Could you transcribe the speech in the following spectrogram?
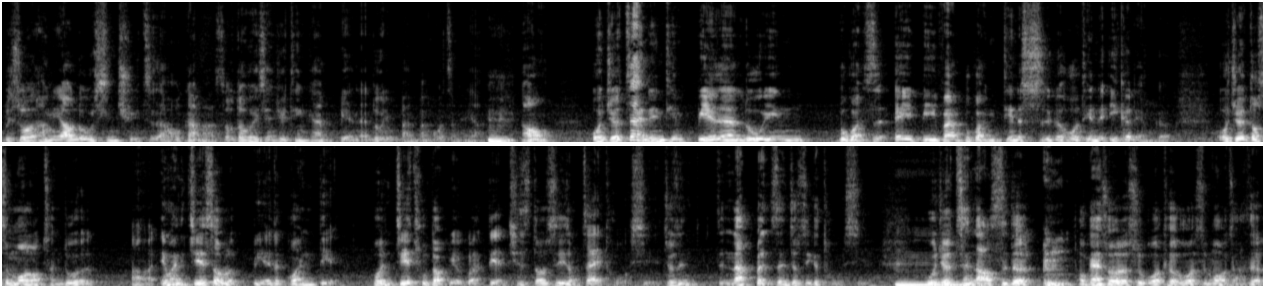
比如说他们要录新曲子啊，或干嘛的时候，都会先去听看别人的录音版本或怎么样。嗯，然后我觉得在聆听别人录音，不管是 A、B，反正不管你听了十个或听了一个两个，我觉得都是某种程度的啊、呃，因为你接受了别的观点，或者你接触到别的观点，其实都是一种在妥协，就是你那本身就是一个妥协。嗯，我觉得陈老师的，我刚才说的舒伯特或者是莫扎特，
